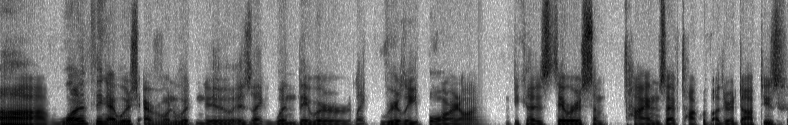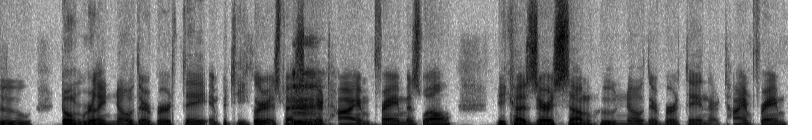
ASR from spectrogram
Ah, one thing I wish everyone would knew is like when they were like really born on because there were some times I've talked with other adoptees who don't really know their birthday in particular, especially their Mm. time frame as well, because there are some who know their birthday and their time frame,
